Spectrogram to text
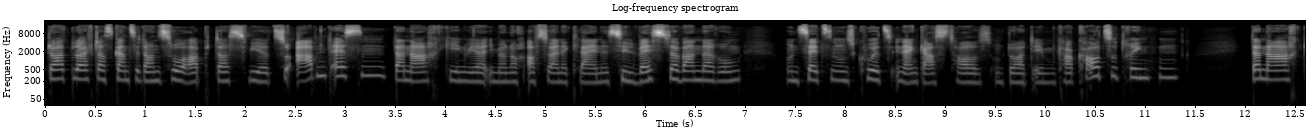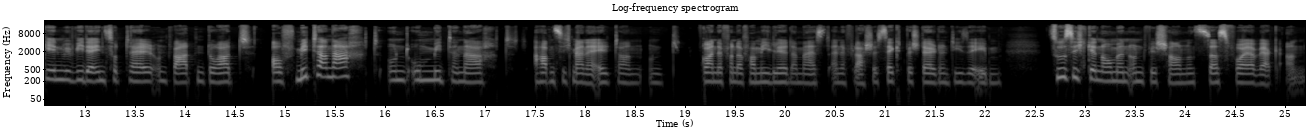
Dort läuft das Ganze dann so ab, dass wir zu Abend essen. Danach gehen wir immer noch auf so eine kleine Silvesterwanderung und setzen uns kurz in ein Gasthaus, um dort eben Kakao zu trinken. Danach gehen wir wieder ins Hotel und warten dort auf Mitternacht und um Mitternacht haben sich meine Eltern und Freunde von der Familie da meist eine Flasche Sekt bestellt und diese eben zu sich genommen und wir schauen uns das Feuerwerk an.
